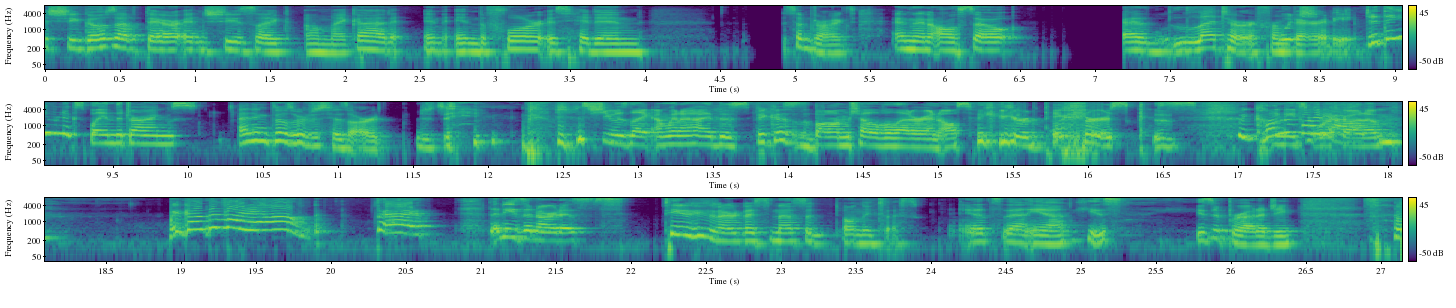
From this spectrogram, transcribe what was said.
she goes up there and she's like, "Oh my god!" And in the floor is hidden some drawings, and then also a letter from Verity. Did they even explain the drawings? I think those were just his art. she was like, "I'm gonna hide this Because- bombshell of a letter and also your pictures because We we need to work out. on him." We got to find out that That he's an artist. He's an artist, and that's the only twist. It's that. Yeah, he's he's a prodigy. So,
